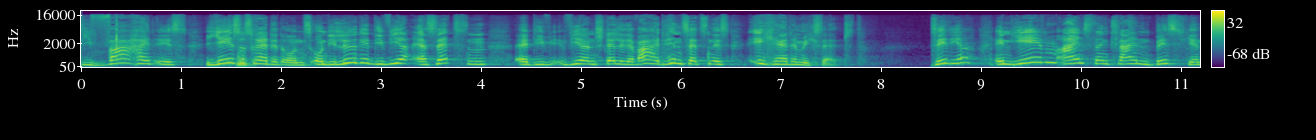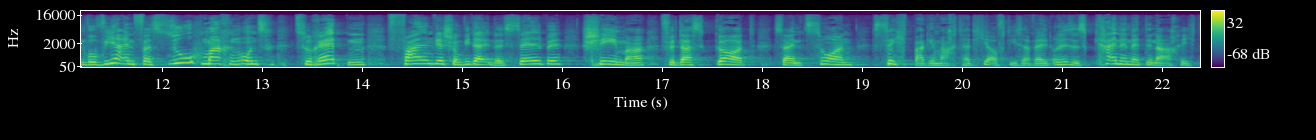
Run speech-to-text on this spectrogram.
Die Wahrheit ist, Jesus rettet uns und die Lüge, die wir ersetzen, äh, die wir anstelle der Wahrheit hinsetzen, ist, ich rette mich selbst. Seht ihr? In jedem einzelnen kleinen bisschen, wo wir einen Versuch machen, uns zu retten, fallen wir schon wieder in dasselbe Schema, für das Gott seinen Zorn sichtbar gemacht hat hier auf dieser Welt. Und es ist keine nette Nachricht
